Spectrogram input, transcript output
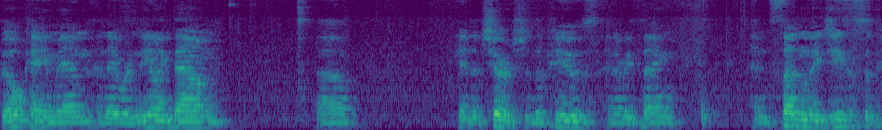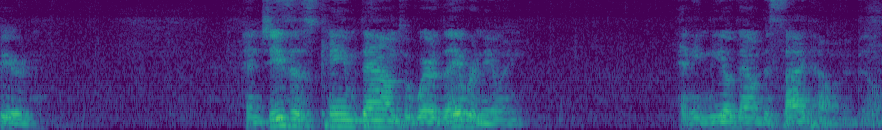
Bill came in and they were kneeling down uh, in the church, in the pews and everything, and suddenly Jesus appeared. And Jesus came down to where they were kneeling, and he kneeled down beside Helen and Bill.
